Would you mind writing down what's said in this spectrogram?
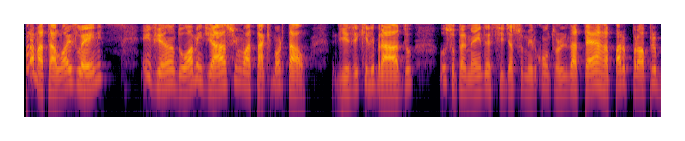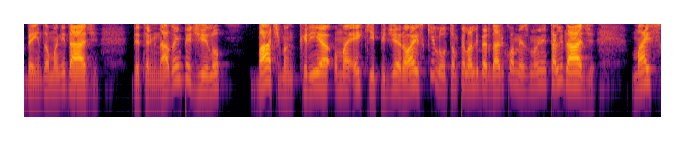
para matar Lois Lane, enviando o Homem de Aço em um ataque mortal. Desequilibrado, o Superman decide assumir o controle da Terra para o próprio bem da humanidade. Determinado a impedi-lo, Batman cria uma equipe de heróis que lutam pela liberdade com a mesma mentalidade. Mas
